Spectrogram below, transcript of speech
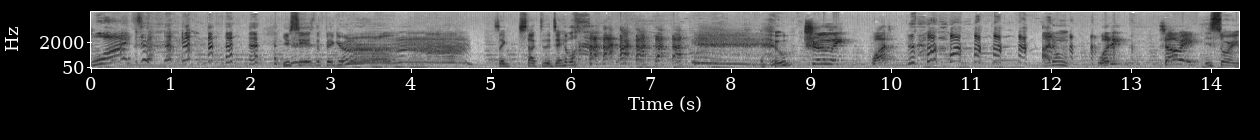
What? you see as the figure. It's like stuck to the table. Who? Truly, what? I don't. What? do you- Sorry. Sorry.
